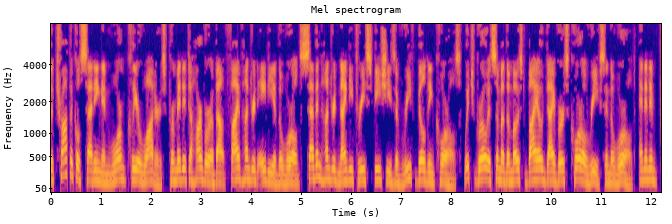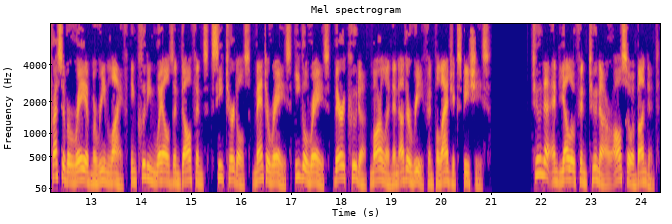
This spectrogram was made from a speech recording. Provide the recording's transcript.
The tropical setting and warm clear waters permit it to harbor about 580 of the world's 793 species of reef-building corals, which grow as some of the most biodiverse coral reefs in the world, and an impressive array of marine life, including whales and dolphins, sea turtles, manta rays, eagle rays, barracuda, marlin and other reef and pelagic species. Tuna and yellowfin tuna are also abundant.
